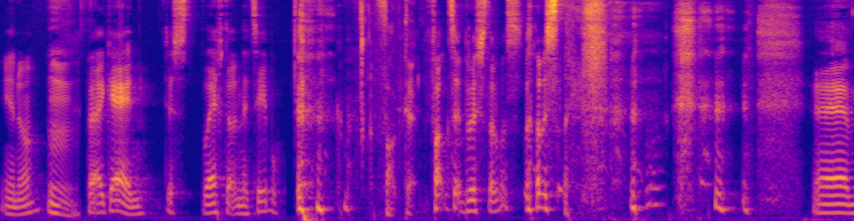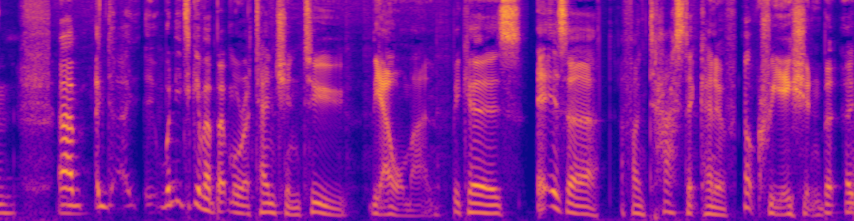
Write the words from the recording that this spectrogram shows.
you know? But again, just left it on the table. Fucked it. Fucked it, Brewster, was- honestly. um, Um, we need to give a bit more attention to the Owl Man because it is a, a fantastic kind of not creation, but uh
